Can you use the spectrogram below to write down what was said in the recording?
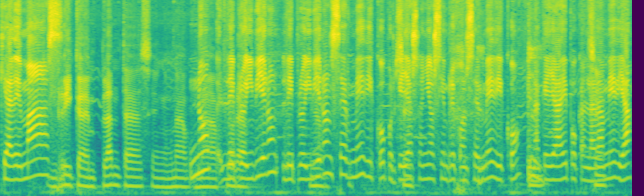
que además rica en plantas en una no le prohibieron le prohibieron ser médico porque ella soñó siempre con ser médico en aquella época en la Edad Media.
